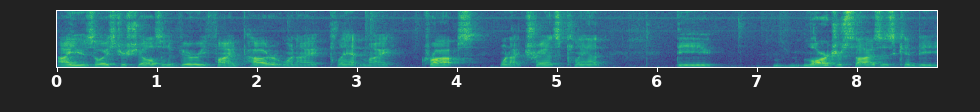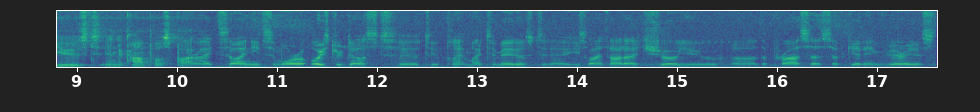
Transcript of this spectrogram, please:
I use oyster shells in a very fine powder when I plant my crops, when I transplant. The larger sizes can be used in the compost pile. All right, so I need some more oyster dust to, to plant my tomatoes today. So I thought I'd show you uh, the process of getting various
